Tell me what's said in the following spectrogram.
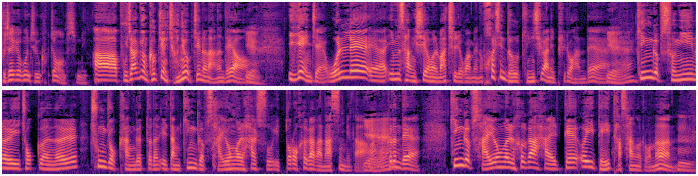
부작용은 지금 걱정 없습니까? 아, 부작용 걱정 전혀 없지는 않은데요. 예. 이게 이제 원래 임상 시험을 마치려고 하면 훨씬 더 긴 시간이 필요한데 예. 긴급 승인의 조건을 충족한 것들은 일단 긴급 사용을 할 수 있도록 허가가 났습니다. 예. 그런데 긴급 사용을 허가할 때의 데이터상으로는 음.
